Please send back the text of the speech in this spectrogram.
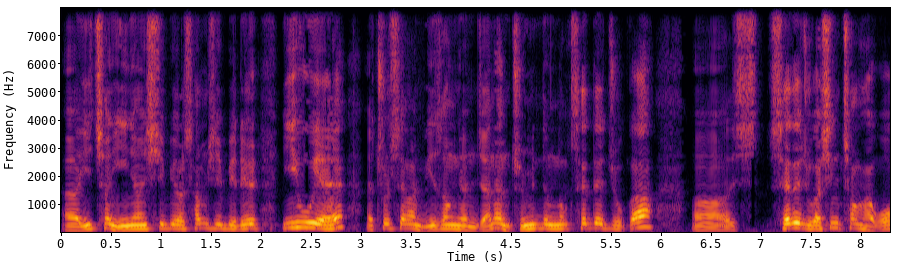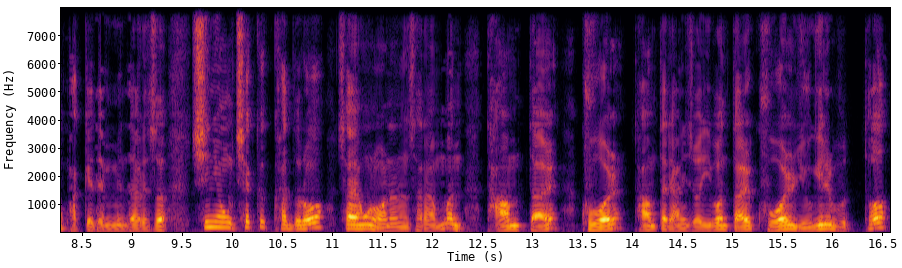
2002년 12월 31일 이후에 출생한 미성년자는 주민등록 세대주가 어, 세대주가 신청하고 받게 됩니다. 그래서 신용 체크카드로 사용을 원하는 사람은 다음 달 9월, 다음 달이 아니죠. 이번 달 9월 6일부터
